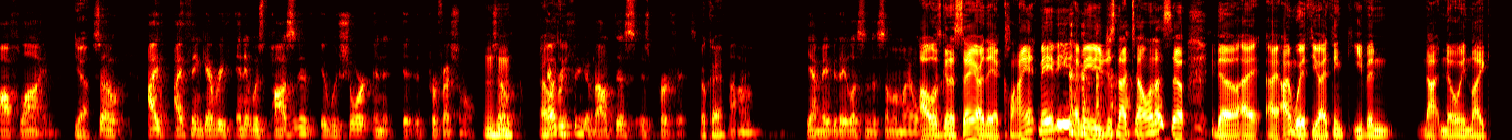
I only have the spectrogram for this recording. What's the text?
offline. Yeah. So I I think every and it was positive, it was short and it, it, professional. Mhm. So I like it. everything about this is perfect. Okay. Um, yeah, maybe they listen to some of my old. I was gonna say, are they a client? Maybe. I mean, you're just not telling us. So, you know, I, I I'm with you. I think even not knowing like.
